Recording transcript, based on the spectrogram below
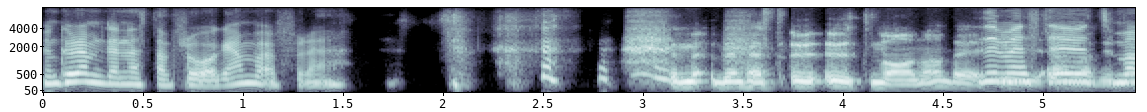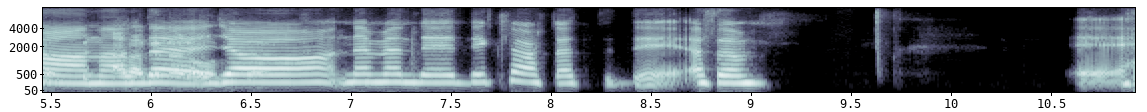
Nu glömde jag nästan frågan varför det. det, det mest utmanande? Det mest utmanande, dina, ja, nej men det, det, är klart att det, alltså, eh,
